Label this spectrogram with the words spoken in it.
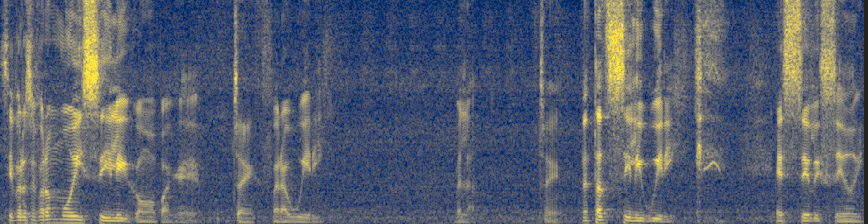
Sí, pero se fueron muy silly como para que sí, fuera witty. ¿Verdad? sí, No es tan silly witty. es silly silly.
